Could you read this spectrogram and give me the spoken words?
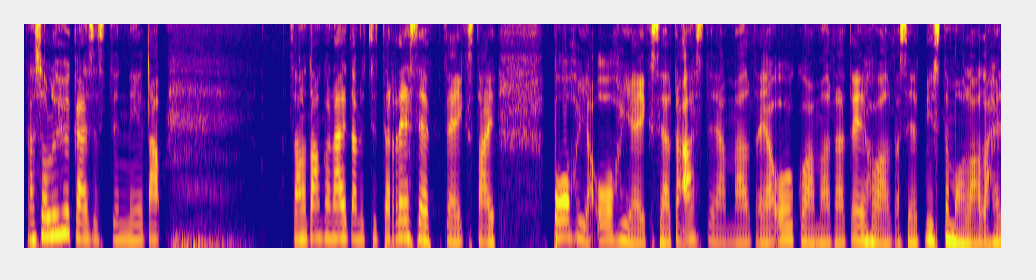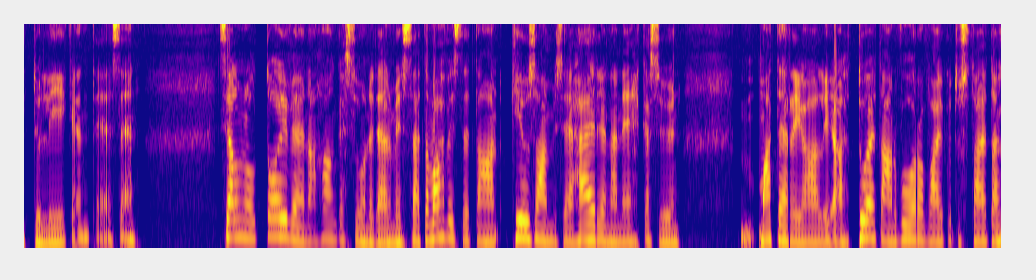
Tässä on lyhykäisesti niitä, sanotaanko näitä nyt sitten resepteiksi tai pohjaohjeiksi sieltä STMltä ja OKMltä ja THLtä siitä, että mistä me ollaan lähetty liikenteeseen. Siellä on ollut toiveena hankesuunnitelmissa, että vahvistetaan kiusaamisen ja häirinnän ehkäisyyn materiaalia, tuetaan vuorovaikutustaitoja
